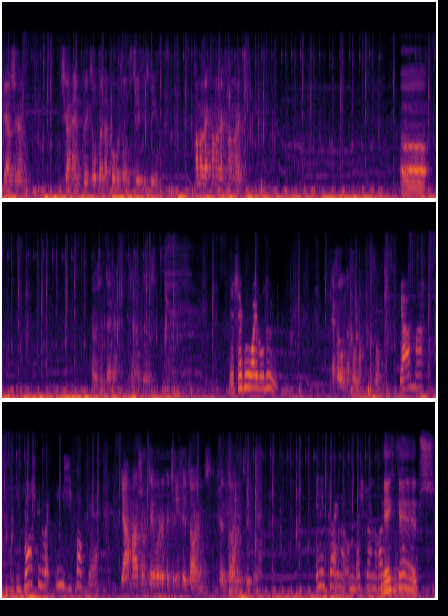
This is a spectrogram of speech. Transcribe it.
Ja, ze gaan. Ze gaan hem quick op en dan komen ze ons 3 4 3 Ga maar weg, ga maar weg, ga maar weg. Oh, Ja, we zijn derde. We zijn ook dood. Ja, zeg maar wat je wil doen. Even om, even om, even om. Ja, maar die bas kunnen wij easy pakken, hè. Ja, maar zometeen worden we 3 v downed. Gedowned 3 v In een kleine, een best kleine ruimte. 9 caps.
